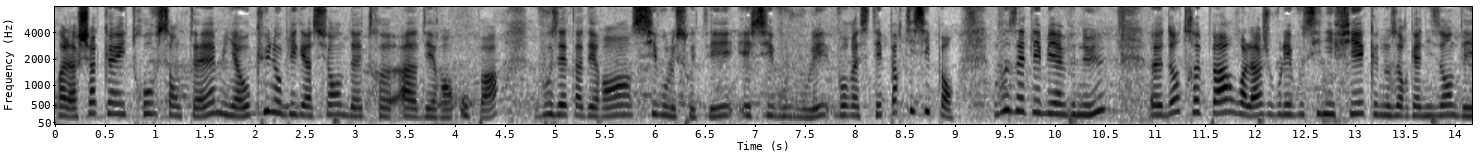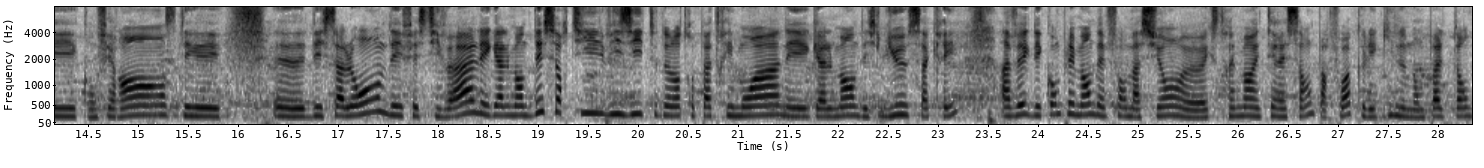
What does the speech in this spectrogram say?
Voilà, chacun y trouve son thème. Il n'y a aucune obligation d'être adhérent ou pas. Vous êtes adhérent si vous le souhaitez et si vous voulez, vous restez participant. Vous êtes les bienvenus. Euh, d'autre part, voilà, je voulais vous signifier que nous organisons des conférences, euh, des salons, des festivals, également des sorties visites de notre patrimoine et également des lieux sacrés avec des compléments d'informations euh, extrêmement intéressants parfois que les guides n'ont pas le temps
